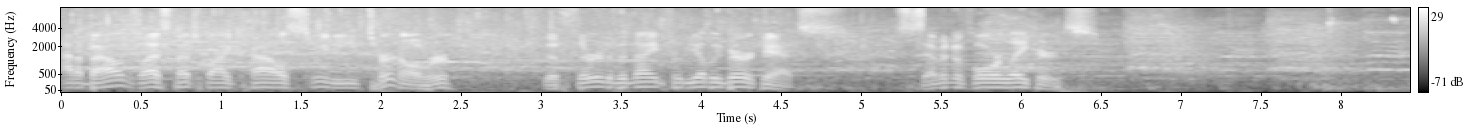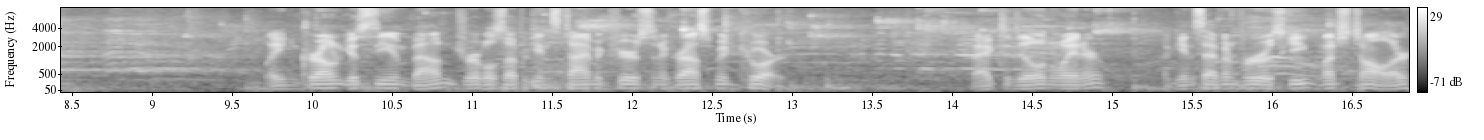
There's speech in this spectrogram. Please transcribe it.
out of bounds. Last touch by Kyle Sweeney. Turnover, the third of the night for the Ubly Bearcats. Seven to four Lakers. Leighton Crone gets the inbound, dribbles up against Ty McPherson across midcourt. Back to Dylan Wayner against Evan Peruski, much taller.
